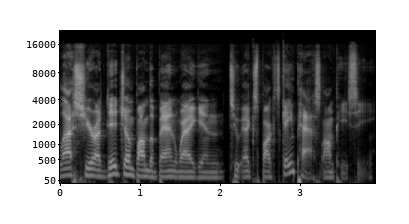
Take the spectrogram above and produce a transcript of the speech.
last year, I did jump on the bandwagon to Xbox Game Pass on PC.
